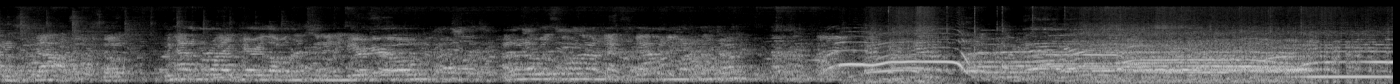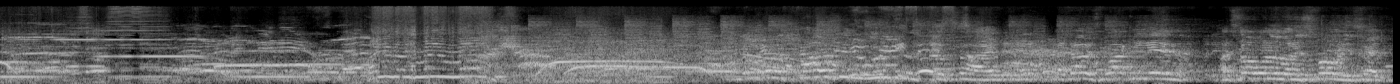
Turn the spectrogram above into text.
had to stop. So we had a Mariah Carey level incident a year ago. I don't know what's going on next. Gavin, you want to come down? Are I saw one of them on his phone. And he said,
